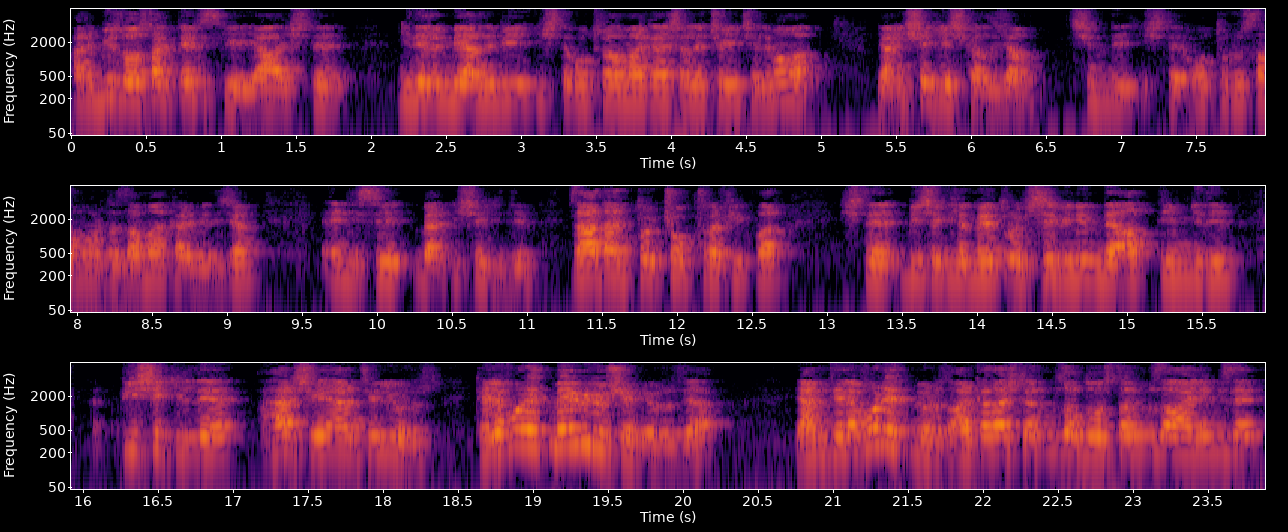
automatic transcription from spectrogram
Hani biz olsak deriz ki ya işte gidelim bir yerde bir işte oturalım arkadaşlarla çay içelim ama ya işe geç kalacağım. Şimdi işte oturursam orada zaman kaybedeceğim. En iyisi ben işe gideyim. Zaten to- çok trafik var. İşte bir şekilde metrobüse bineyim de atlayayım gideyim. Bir şekilde her şeyi erteliyoruz. Telefon etmeye bile üşeniyoruz ya. Yani telefon etmiyoruz arkadaşlarımıza, dostlarımıza, ailemize.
